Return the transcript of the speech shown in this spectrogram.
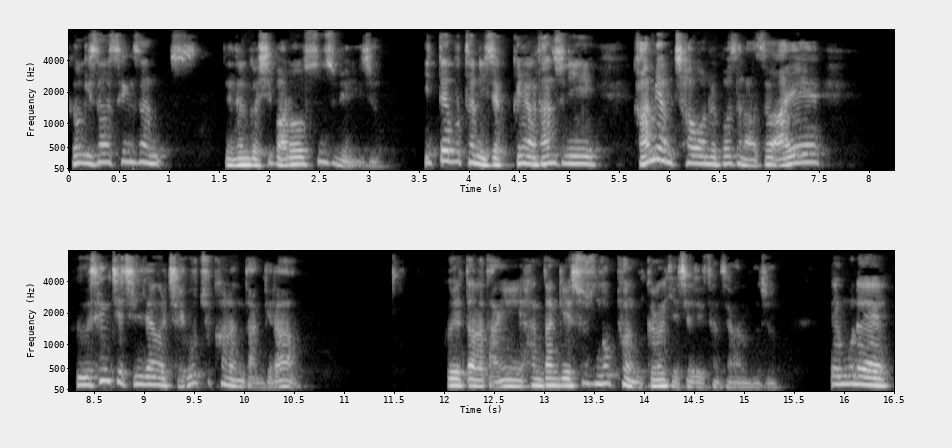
거기서 생산되는 것이 바로 순수변이죠. 이때부터는 이제 그냥 단순히 감염 차원을 벗어나서 아예 그 생체 질량을 재구축하는 단계라 그에 따라 당연히 한 단계 수준 높은 그런 개체들이 탄생하는 거죠. 때문에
